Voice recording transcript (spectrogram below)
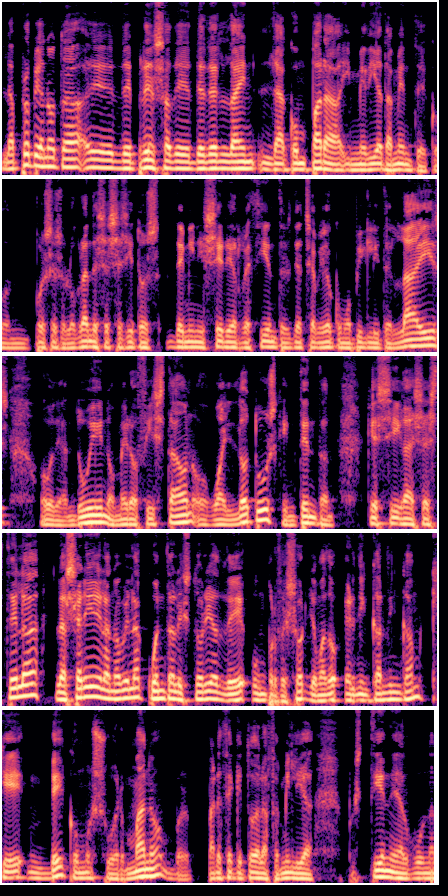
La propia nota eh, de prensa de, Deadline la compara inmediatamente con, pues eso, los grandes éxitos de miniseries recientes de HBO como Big Little Lies o The Undoing o Mero Town o Wild Lotus que intentan que siga esa estela. La serie de la novela cuenta la historia de un profesor llamado Ernie Cunningham que ve como su hermano, parece que toda la familia pues tiene algún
